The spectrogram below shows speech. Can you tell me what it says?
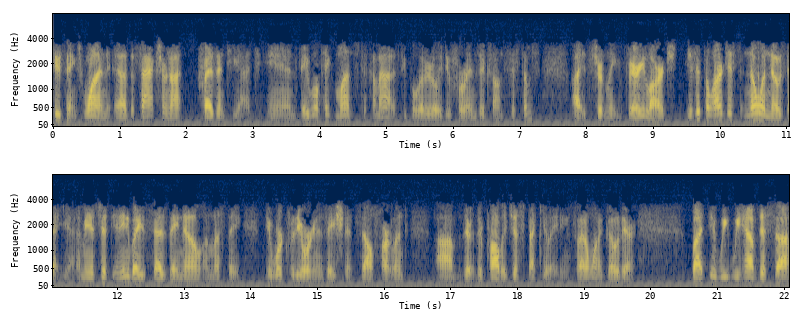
two things. One, uh, the facts are not present yet, and they will take months to come out as people literally do forensics on systems. Uh, it's certainly very large. Is it the largest? No one knows that yet. I mean, it's just and anybody that says they know, unless they they work for the organization itself, Heartland, um, they're they're probably just speculating. So I don't want to go there. But it, we we have this. Uh,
